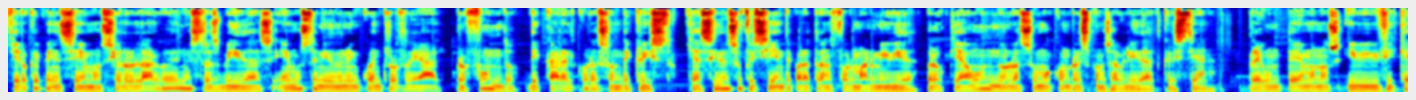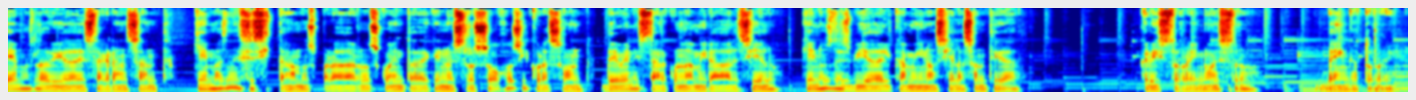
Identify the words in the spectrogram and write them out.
quiero que pensemos si a lo largo de nuestras vidas hemos tenido un encuentro real, profundo, de cara al corazón de Cristo, que ha sido suficiente para transformar mi vida, pero que aún no lo asumo con responsabilidad cristiana. Preguntémonos y vivifiquemos la vida de esta gran santa. ¿Qué más necesitamos para darnos cuenta de que nuestros ojos y corazón deben estar con la mirada al cielo? ¿Qué nos desvía del camino hacia la santidad? Cristo Rey nuestro, venga tu reino.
